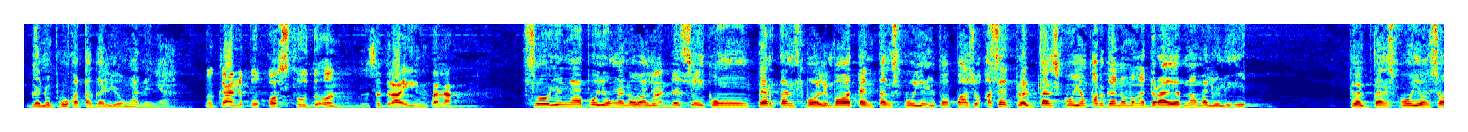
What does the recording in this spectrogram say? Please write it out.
Ganun po katagal yung ano niya. Magkano po cost ho doon, doon sa drying pa lang? So, yun nga po yung ano, well, let's say kung per tons po, limbawa 10 tons po yung ipapasok. Kasi 12 tons po yung karga ng mga dryer na maliliit. 12 tons po yun. So,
